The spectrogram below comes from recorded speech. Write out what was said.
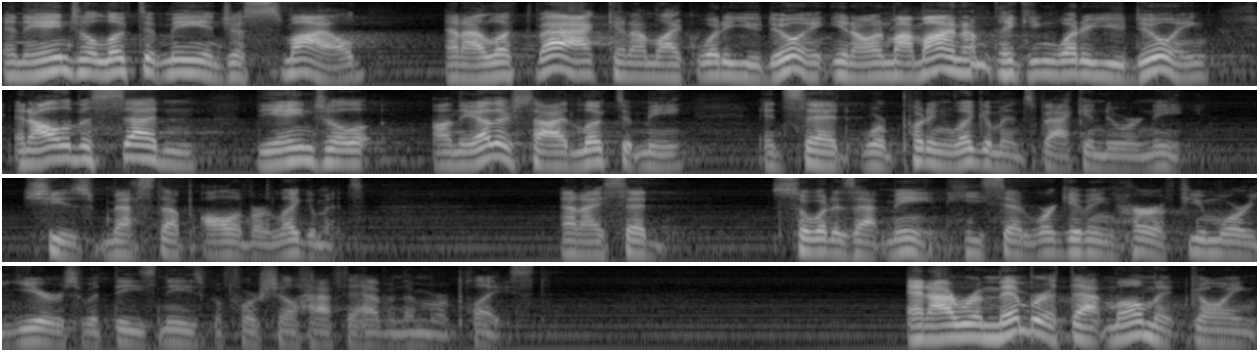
and the angel looked at me and just smiled. And I looked back and I'm like, What are you doing? You know, in my mind, I'm thinking, What are you doing? And all of a sudden, the angel on the other side looked at me and said, We're putting ligaments back into her knee. She's messed up all of her ligaments. And I said, So what does that mean? He said, We're giving her a few more years with these knees before she'll have to have them replaced. And I remember at that moment going,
